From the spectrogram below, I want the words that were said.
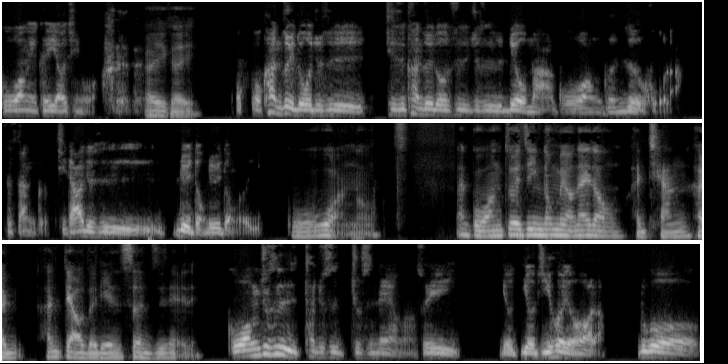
国王也可以邀请我，可以可以。我我看最多就是，其实看最多是就是六马、国王跟热火啦，这三个，其他就是略懂略懂而已。国王哦，但国王最近都没有那种很强、很很屌的连胜之类的。国王就是他就是就是那样啊，所以有有机会的话啦，如果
